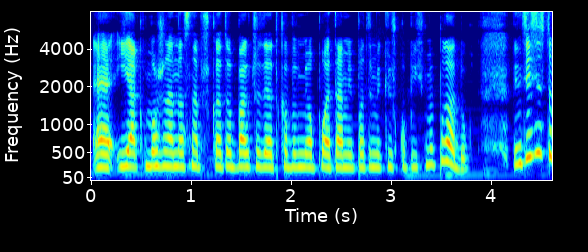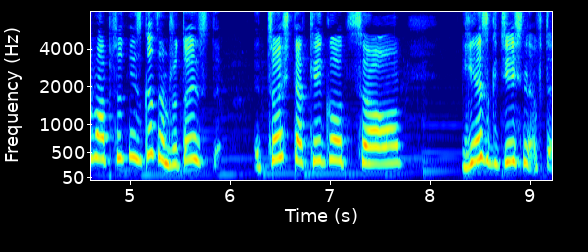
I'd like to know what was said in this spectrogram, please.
e, i jak można nas na przykład obarczyć dodatkowymi opłatami po tym, jak już kupiliśmy produkt. Więc ja się z tym absolutnie zgadzam, że to jest coś takiego, co jest gdzieś, w te,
